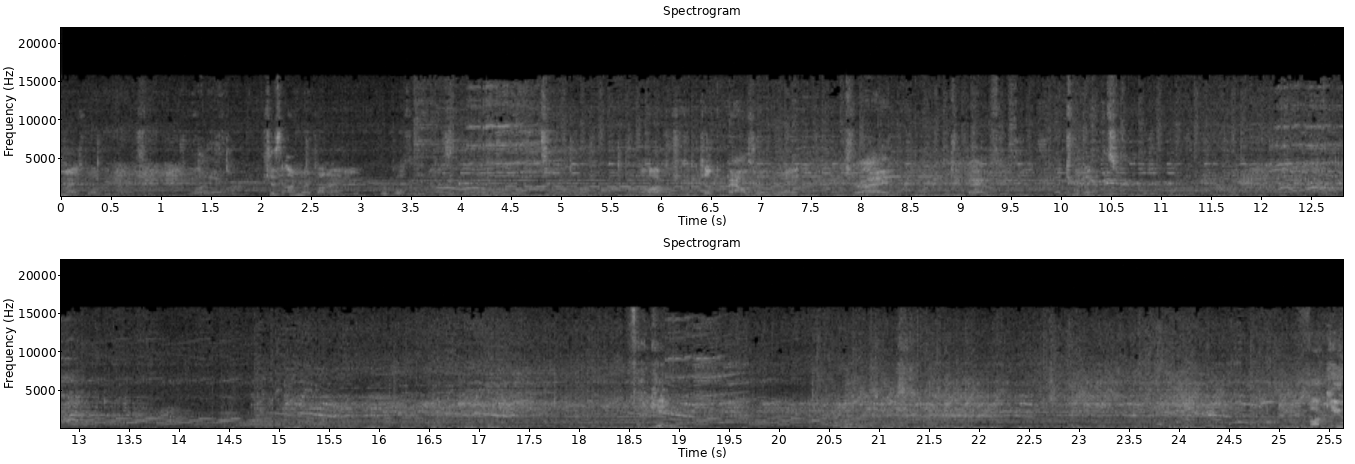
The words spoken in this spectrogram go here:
might as well be last. Whatever. Because I'm right behind you. We're both in last. Oh, you could have killed Bowser on the way. I tried. Two bouncy. Too bad. Fucking. Everyone was missed. Fuck you,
